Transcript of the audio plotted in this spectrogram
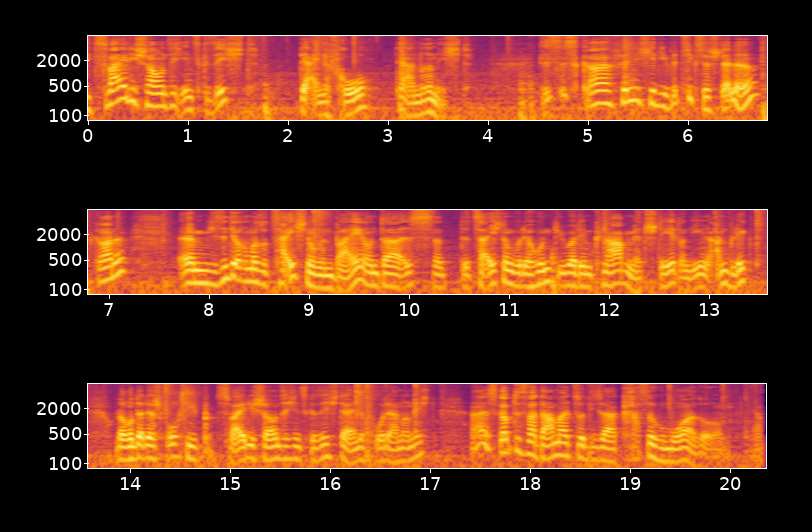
Die zwei, die schauen sich ins Gesicht, der eine froh, der andere nicht. Das ist gerade, finde ich, hier die witzigste Stelle gerade. Ähm, hier sind ja auch immer so Zeichnungen bei und da ist eine Zeichnung, wo der Hund über dem Knaben jetzt steht und ihn anblickt. Und darunter der Spruch, die zwei, die schauen sich ins Gesicht, der eine froh, der andere nicht. Ja, ich glaube, das war damals so dieser krasse Humor. So, ja.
